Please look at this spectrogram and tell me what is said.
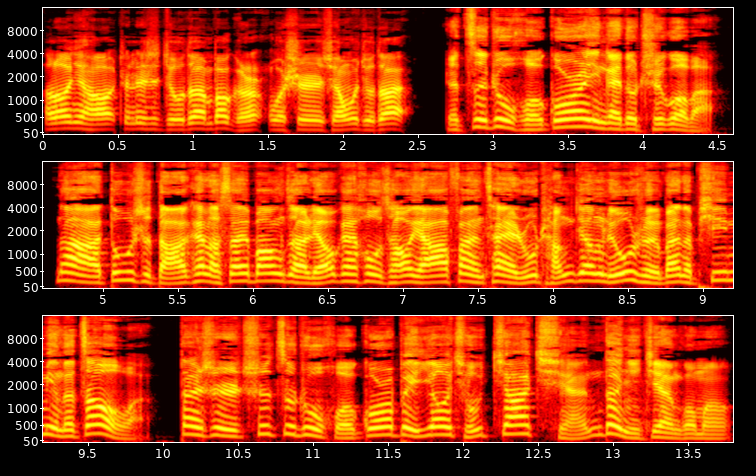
Hello，你好，这里是九段爆梗，我是玄武九段。这自助火锅应该都吃过吧？那都是打开了腮帮子，撩开后槽牙，饭菜如长江流水般的拼命的造啊！但是吃自助火锅被要求加钱的，你见过吗？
